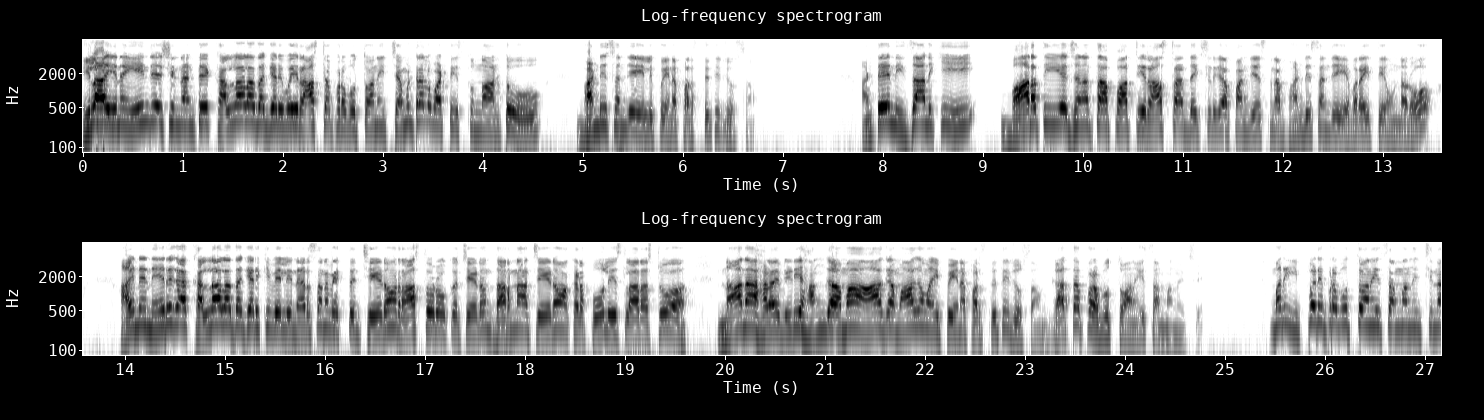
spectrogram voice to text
ఇలా ఈయన ఏం చేసిండంటే కల్లాల దగ్గర పోయి రాష్ట్ర ప్రభుత్వాన్ని చెమటలు పట్టిస్తున్నా అంటూ బండి సంజయ్ వెళ్ళిపోయిన పరిస్థితి చూస్తాం అంటే నిజానికి భారతీయ జనతా పార్టీ రాష్ట్ర అధ్యక్షుడిగా పనిచేస్తున్న బండి సంజయ్ ఎవరైతే ఉన్నారో ఆయన నేరుగా కల్లాల దగ్గరికి వెళ్ళి నిరసన వ్యక్తం చేయడం రాస్తోరోక చేయడం ధర్నా చేయడం అక్కడ పోలీసుల అరెస్టు నానా హడవిడి హంగామా ఆగమాగం అయిపోయిన పరిస్థితి చూస్తాం గత ప్రభుత్వానికి సంబంధించి. మరి ఇప్పటి ప్రభుత్వానికి సంబంధించిన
